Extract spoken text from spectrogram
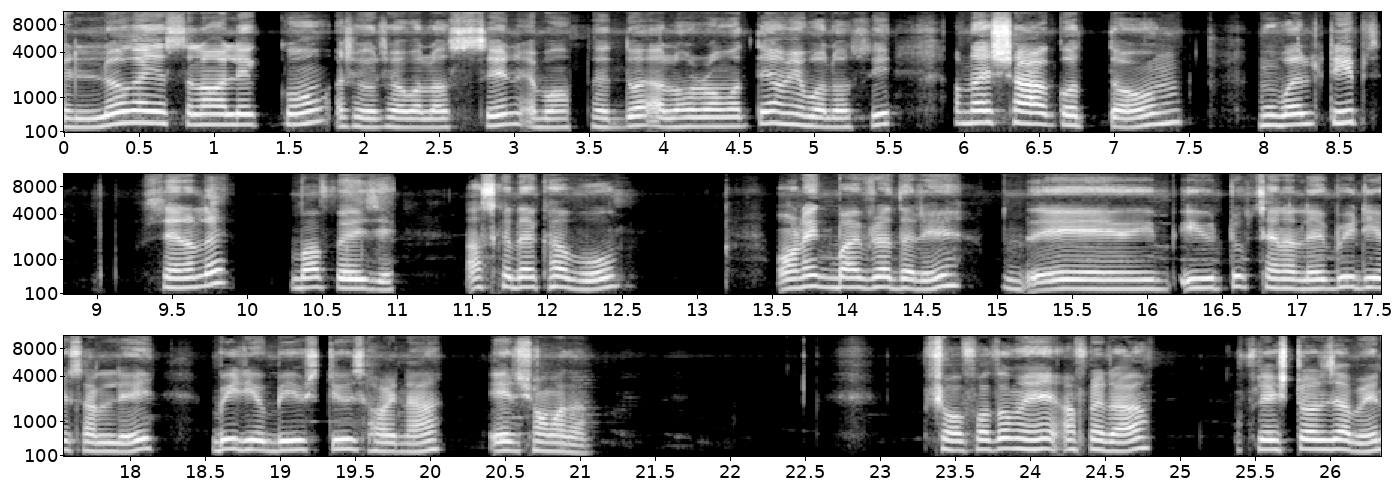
হ্যালো গাই আসসালামু আলাইকুম আশা করি সবাই ভালো আছেন এবং আপনাদের দোয়া আল্লাহর রহমতে আমি ভালো আছি। আপনাদের স্বাগতম মোবাইল টিপস চ্যানেলে বা পেজে। আজকে দেখাবো অনেক ভাই ব্রাদারে ইউটিউব চ্যানেলে ভিডিও ছাড়লে ভিডিও ভিউজ টিউজ হয় না, এর সমাধান। সব প্রথমে আপনারা প্লে স্টোর যাবেন।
